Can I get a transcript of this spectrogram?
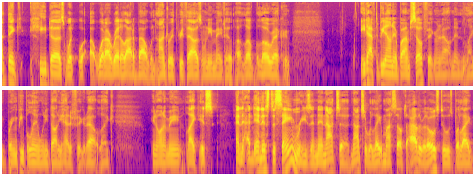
I think he does what what, what I read a lot about when Andre 3000 when he made the uh, Love Below record. He'd have to be down there by himself figuring it out and then like bring people in when he thought he had it figured out. Like, you know what I mean? Like it's and and, and it's the same reason and not to not to relate myself to either of those dudes, but like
